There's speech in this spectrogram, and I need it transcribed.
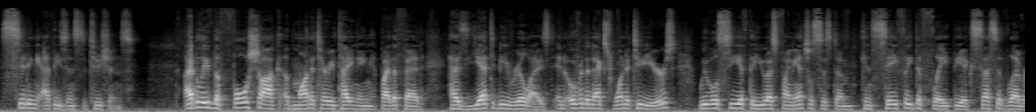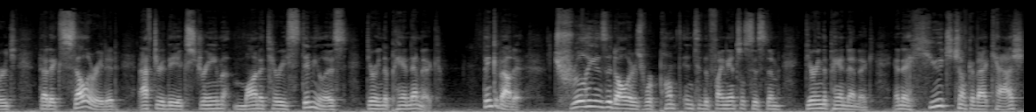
sitting at these institutions. I believe the full shock of monetary tightening by the Fed has yet to be realized, and over the next one to two years, we will see if the US financial system can safely deflate the excessive leverage that accelerated after the extreme monetary stimulus during the pandemic. Think about it. Trillions of dollars were pumped into the financial system during the pandemic, and a huge chunk of that cash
